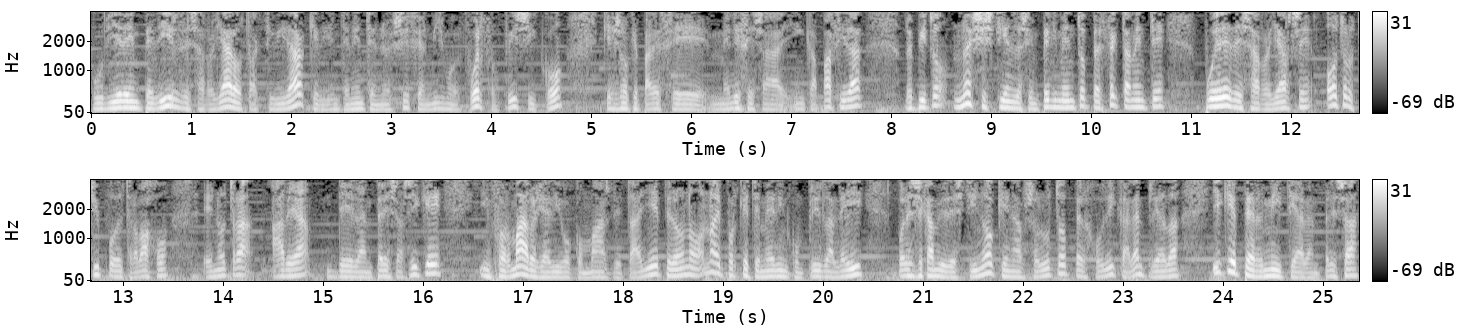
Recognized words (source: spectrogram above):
pudiera impedir desarrollar otra actividad, que evidentemente no exige el mismo esfuerzo físico, que es lo que parece merece esa incapacidad, repito, no existiendo ese impedimento, perfectamente puede desarrollarse otro tipo de trabajo en otra área de la empresa. Así que informaros, ya digo, con más detalle, pero no, no hay por qué temer incumplir la ley por ese cambio de destino que en absoluto perjudica a la empleada y que permite a la empresa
